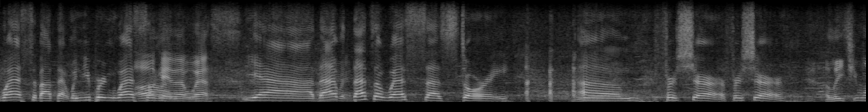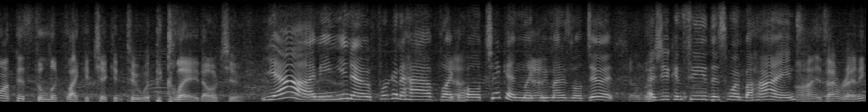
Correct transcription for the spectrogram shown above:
Wes about that when you bring Wes on. Okay, that Wes. Yeah, that that's a Wes uh, story. um, for sure, for sure. At least you want this to look like a chicken too with the clay, don't you? Yeah, I mean, you know, if we're gonna have like Yeah. a whole chicken, like we might as well do it. As you can see, this one behind, Uh-huh. Is that ready?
